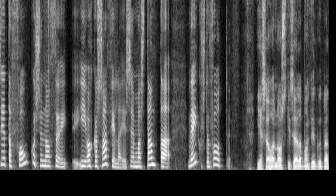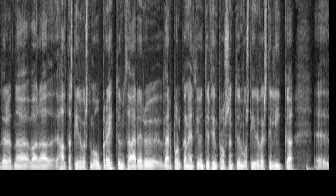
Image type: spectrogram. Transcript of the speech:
setja fókusin á þau í okkar samfélagi sem að standa veikustum fótu Ég sá að Norski Sælabankir hérna, var að halda stýrivextum óbreytum, þar eru verðbólgan held í undir 5% og stýrivexti líka eh,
